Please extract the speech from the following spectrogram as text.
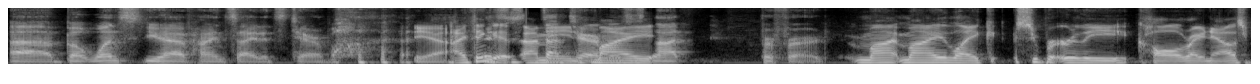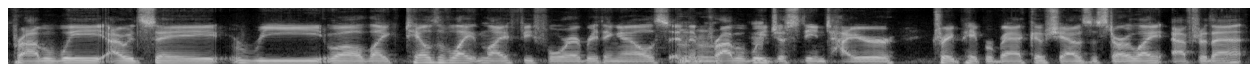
uh, but once you have hindsight, it's terrible. yeah. I think it's, it, I it's not mean terrible, my it's not preferred. my my like super early call right now is probably I would say re well like Tales of Light and Life before everything else, and Mhm. then probably just the entire trade paperback of Shadows of Starlight after that.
